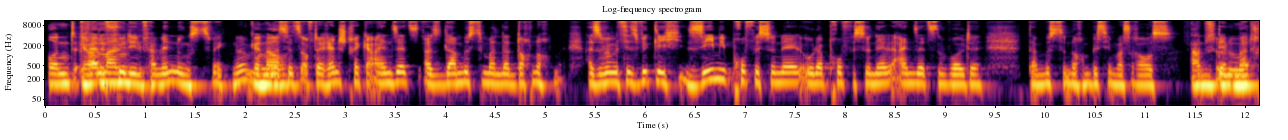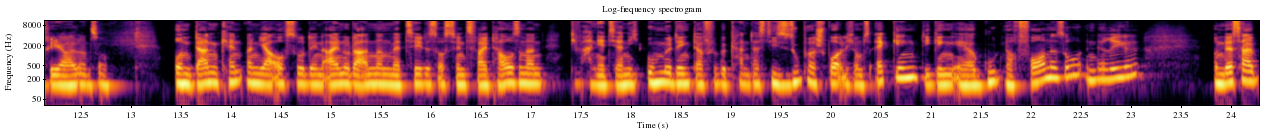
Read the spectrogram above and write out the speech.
Und Gerade wenn man, für den Verwendungszweck, ne? Wenn Genau. man das jetzt auf der Rennstrecke einsetzt, also da müsste man dann doch noch, also wenn man es jetzt wirklich semi-professionell oder professionell einsetzen wollte, da müsste noch ein bisschen was raus an Absolut. dem Material und so. Und dann kennt man ja auch so den ein oder anderen Mercedes aus den 2000ern. Die waren jetzt ja nicht unbedingt dafür bekannt, dass die super sportlich ums Eck gingen. Die gingen eher gut nach vorne so in der Regel. Und deshalb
